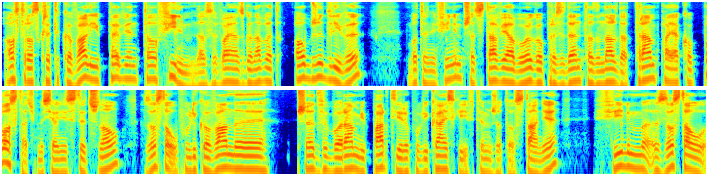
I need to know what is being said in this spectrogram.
ostro skrytykowali pewien to film, nazywając go nawet obrzydliwy, bo ten film przedstawia byłego prezydenta Donalda Trumpa jako postać mesjanistyczną. Został opublikowany przed wyborami Partii Republikańskiej w tymże to stanie. Film został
